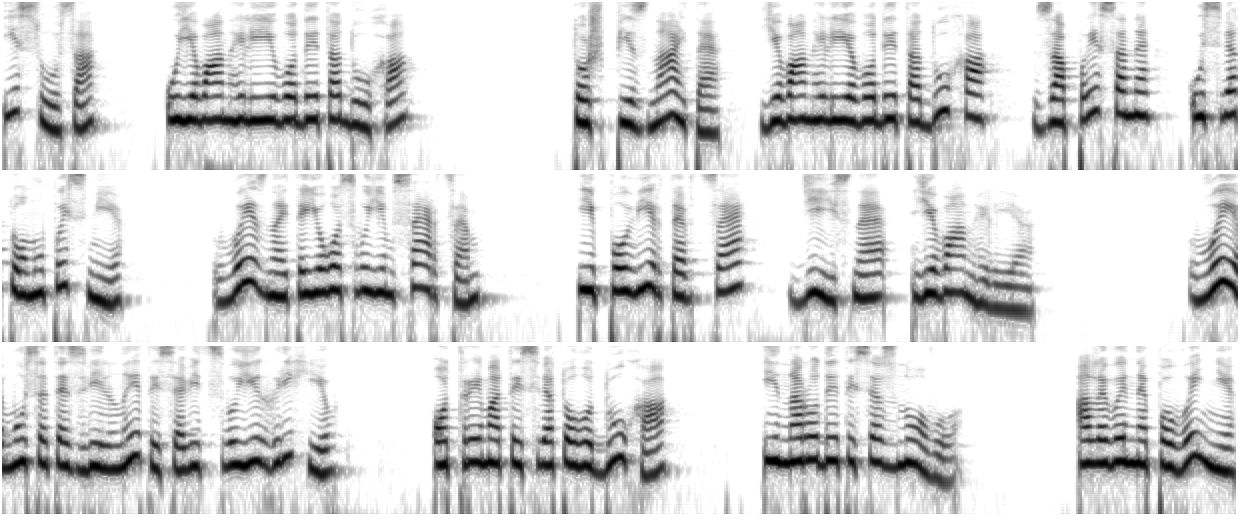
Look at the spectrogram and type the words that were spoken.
Ісуса у Євангелії води та духа? Тож пізнайте Євангеліє води та духа, записане у Святому Письмі, визнайте його своїм серцем і повірте в це дійсне Євангеліє. Ви мусите звільнитися від своїх гріхів, отримати Святого Духа і народитися знову. Але ви не повинні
